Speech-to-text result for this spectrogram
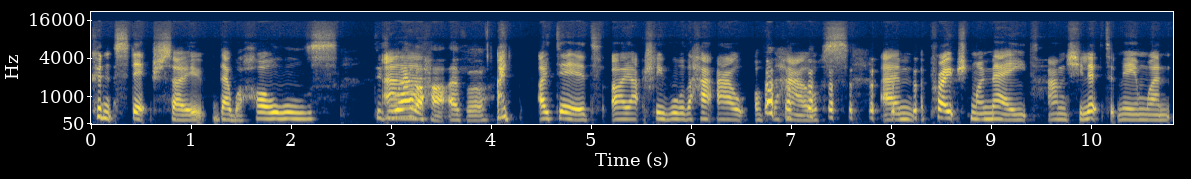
couldn't stitch, so there were holes. Did you wear Uh, a hat ever? I did. I actually wore the hat out of the house. um, approached my mate, and she looked at me and went,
